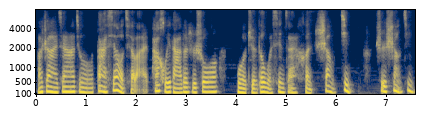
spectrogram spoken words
而张艾嘉就大笑起来，她回答的是说：“我觉得我现在很上进。”是上进，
